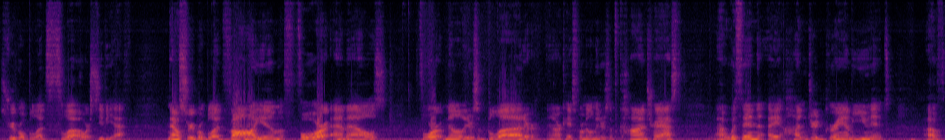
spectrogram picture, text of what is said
cerebral blood flow, or CBF. Now, cerebral blood volume, 4 mLs, 4 milliliters of blood, or in our case, 4 millimeters of contrast, uh, within a 100 gram unit of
